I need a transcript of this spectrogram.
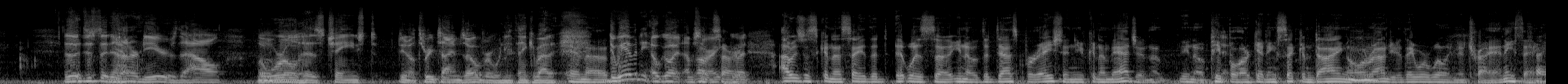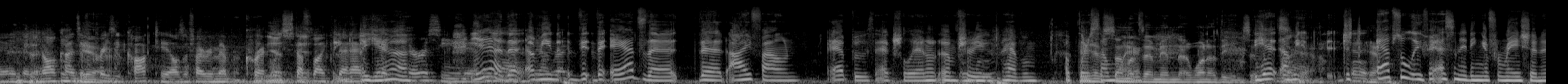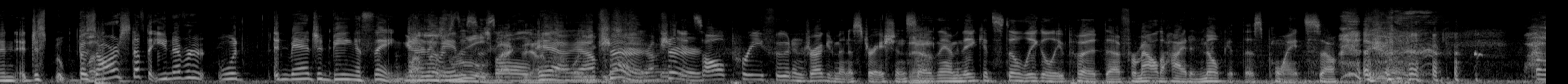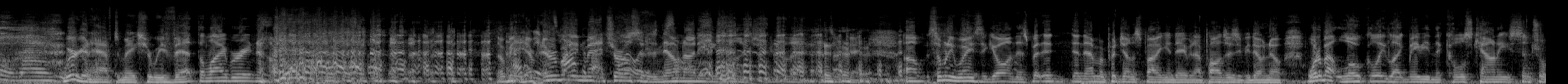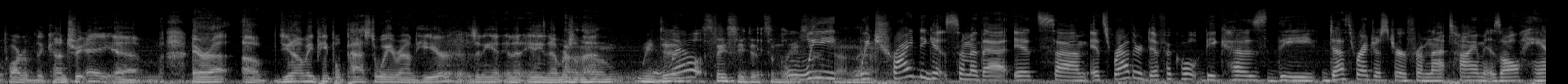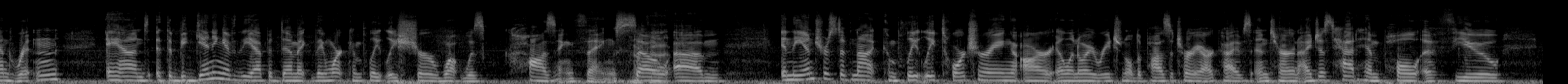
uh, Just in a yeah. hundred years, how the Mm-hmm. world has changed. You know, three times over when you think about it. And, uh, Do we have any? Oh, go ahead. I'm sorry. Oh, Go sorry. ahead. I was just going to say that it was, uh, you know, the desperation you can imagine. Of, you know, people are getting sick and dying all Mm-hmm. around you. They were willing to try anything. Try anything, and all kinds of crazy cocktails, if I remember correctly, Yes, stuff yeah. like that had yeah. kerosene. in it. Yeah, that, I Yeah, mean, right. the, the ads that that I found at Booth actually, I don't, I'm sure you have them up there we have somewhere. some of them in the, one of the exhibits. Yeah, I mean, yeah. just Yeah. absolutely fascinating information and just bizarre stuff that you never would imagine being a thing. You Lot know what I mean? rules This is back all- then. Yeah, yeah, I'm sure. do. I'm sure. It's all pre-Food and Drug Administration, so Yeah. they, I mean they could still legally put uh, formaldehyde in milk at this point. So wow. We're gonna have to make sure we vet the library now. I mean, I didn't even everybody talk in about Charleston is now not eating lunch. We know that. That's okay. Um, so many ways to go on this, but it, and I'm gonna put you on the spot again, David. I apologize if you don't know. What about locally, like maybe in the Coles County, central part of the country, hey, um, era? Uh, do you know how many people passed away around here? Is any any, any numbers on that? Um, we did. Well, Stacey did some research we on that. we tried to get some of that. It's um, it's rather difficult because the death register from that time is all handwritten, and at the beginning of the epidemic, they weren't completely sure what was causing things. So. Okay. Um, in the interest of not completely torturing our Illinois Regional Depository Archives intern, I just had him pull a few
